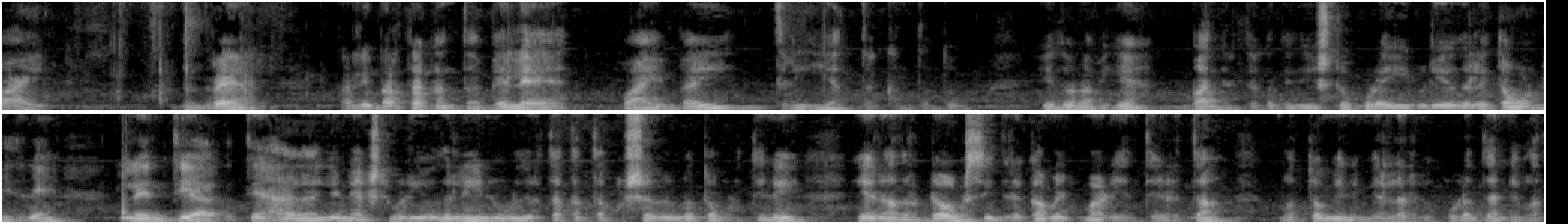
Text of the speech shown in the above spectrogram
ಬೈ. ಅಂದರೆ ಅಲ್ಲಿ ಬರ್ತಕ್ಕಂಥ ಬೆಲೆ ಫೈವ್ ಬೈ ತ್ರೀ ಅಂತಕ್ಕಂಥದ್ದು ಇದು ನಮಗೆ ಬಂದಿರ್ತಕ್ಕಂಥದ್ದು. ಇಷ್ಟು ಕೂಡ ಈ ವಿಡಿಯೋದಲ್ಲಿ ತೊಗೊಂಡಿದ್ದೀನಿ. ಲೆಂತಿ ಆಗುತ್ತೆ. ಹಾಗಾಗಿ ನೆಕ್ಸ್ಟ್ ವಿಡಿಯೋದಲ್ಲಿ ಇನ್ನು ಉಳಿದಿರ್ತಕ್ಕಂಥ ಕ್ವಶನನ್ನು ತೊಗೊಳ್ತೀನಿ. ಏನಾದರೂ ಡೌಟ್ಸ್ ಇದ್ದರೆ ಕಮೆಂಟ್ ಮಾಡಿ ಅಂತ ಹೇಳ್ತಾ ಮತ್ತೊಮ್ಮೆ ನಿಮ್ಮೆಲ್ಲರಿಗೂ ಕೂಡ ಧನ್ಯವಾದ.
